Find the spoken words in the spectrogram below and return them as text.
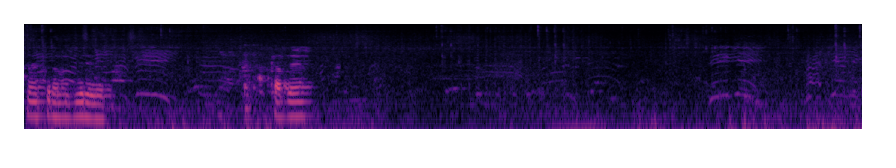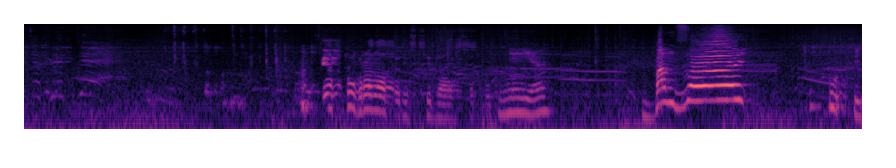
Снайпера на деревьях. КД. Я кто гранаты раскидался? Не я. Банзай! Ух ты,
